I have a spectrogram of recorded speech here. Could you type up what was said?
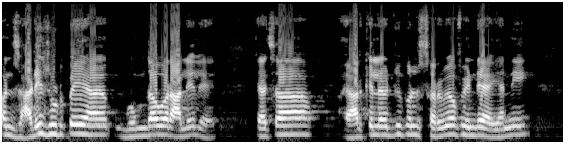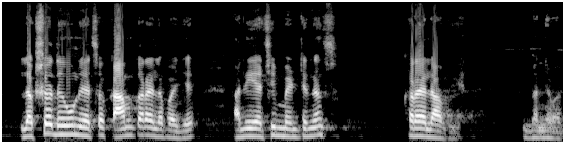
पण झाडी झुडपे ह्या गुमदावर आलेले आहेत. त्याचा आर्किओलॉजिकल सर्वे ऑफ इंडिया यांनी लक्ष देऊन याचं काम करायला पाहिजे आणि याची मेंटेनन्स करायला हवी. आहे धन्यवाद.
